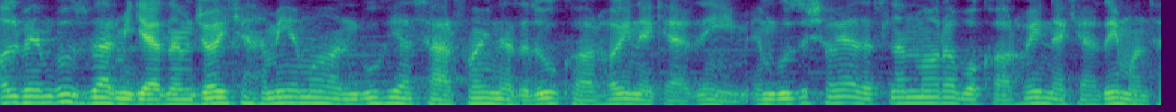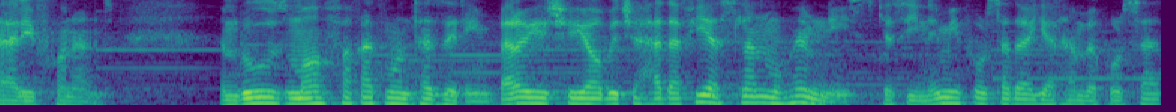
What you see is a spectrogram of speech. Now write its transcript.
حال به امروز برمیگردم جایی که همه ما انبوهی از حرفهای نزده و کارهای نکرده ایم امروز شاید اصلا ما را با کارهای نکرده من تعریف کنند. امروز ما فقط منتظریم. برای چه یا به چه هدفی اصلا مهم نیست. کسی نمی‌پرسد اگر هم بپرسد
